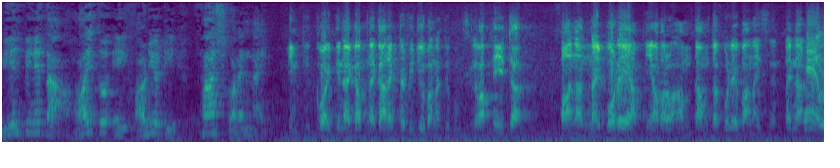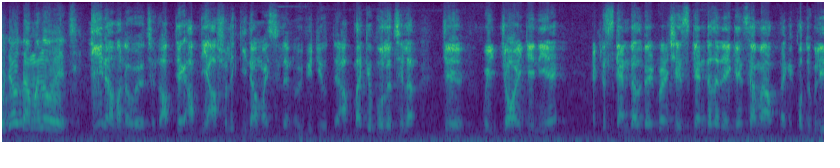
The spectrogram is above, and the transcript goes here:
বিএনপি নেতা হয়তো এই অডিওটি ফাঁস করেন নাই। কয়েকদিন আগে আপনাকে আরেকটা ভিডিও বানাতে বলছিলাম। আপনি এটা বানান নাই পরে আপনি আবার আমতা আমতা করে বানাইছেন তাই না? হ্যাঁ ওটাও দামানো হয়েছে। কি নামানো হয়েছিল? আপনি আপনি আসলে কি নামাইছিলেন ওই ভিডিওতে? আপনাকে বলেছিলাম যে ওই জয়কে নিয়ে একটা স্ক্যান্ডাল বের করেন। সেই স্ক্যান্ডালের এগেন্স্ট আমি আপনাকে কতগুলি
